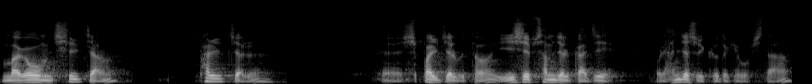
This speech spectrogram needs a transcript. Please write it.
마가복음 7장 8절 18절부터 23절까지 우리 한 절씩 교독해 봅시다.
